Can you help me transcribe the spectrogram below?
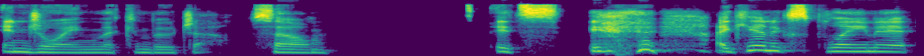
enjoying the kombucha. So it's, I can't explain it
